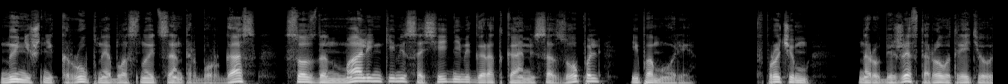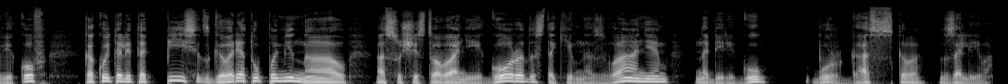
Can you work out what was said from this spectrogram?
Нынешний крупный областной центр Бургас создан маленькими соседними городками Созополь и Поморье. Впрочем, на рубеже II-III веков какой-то летописец, говорят, упоминал о существовании города с таким названием на берегу Бургасского залива.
